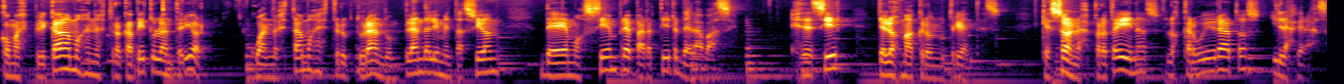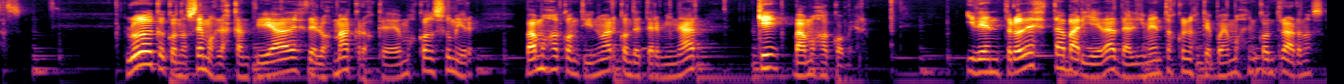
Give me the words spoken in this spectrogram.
Como explicábamos en nuestro capítulo anterior, cuando estamos estructurando un plan de alimentación debemos siempre partir de la base, es decir, de los macronutrientes que son las proteínas, los carbohidratos y las grasas. Luego de que conocemos las cantidades de los macros que debemos consumir, vamos a continuar con determinar qué vamos a comer. Y dentro de esta variedad de alimentos con los que podemos encontrarnos,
